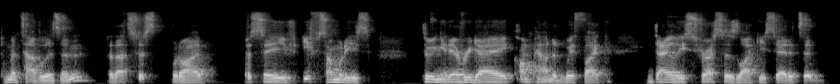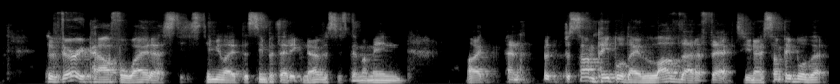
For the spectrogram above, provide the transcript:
to metabolism, but that's just what I perceive. If somebody's doing it every day, compounded with like daily stresses, like you said, it's a, a very powerful way to st- stimulate the sympathetic nervous system. I mean, like, and but for some people, they love that effect. You know, some people that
